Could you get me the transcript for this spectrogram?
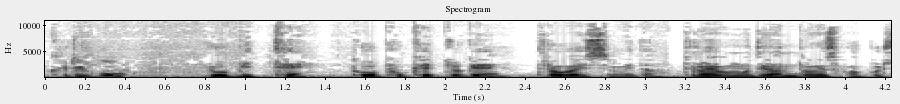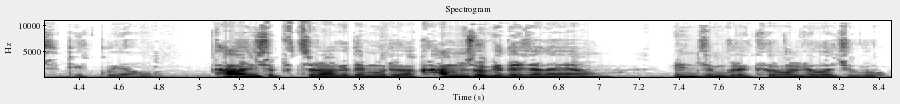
그리고 요 밑에 도어 포켓 쪽에 들어가 있습니다. 드라이브 모드 연동해서 바꿀 수도 있고요. 다운 시프트를 하게 되면 우리가 감속이 되잖아요. 엔진 브레이크가 걸려가지고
